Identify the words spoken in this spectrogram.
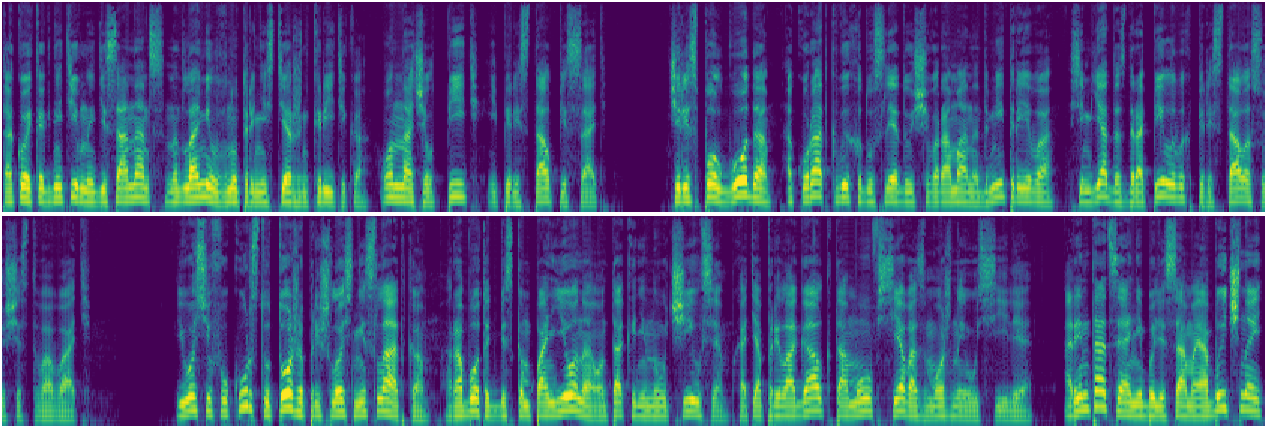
Такой когнитивный диссонанс надломил внутренний стержень критика. Он начал пить и перестал писать. Через полгода, аккурат к выходу следующего романа Дмитриева, семья Доздропиловых перестала существовать. Иосифу Курсту тоже пришлось несладко. Работать без компаньона он так и не научился, хотя прилагал к тому все возможные усилия. Ориентация они были самой обычной,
